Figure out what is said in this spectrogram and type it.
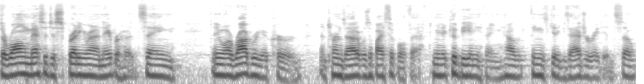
the wrong message is spreading around a neighborhood saying, you know, a robbery occurred and turns out it was a bicycle theft. I mean, it could be anything, how things get exaggerated. So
